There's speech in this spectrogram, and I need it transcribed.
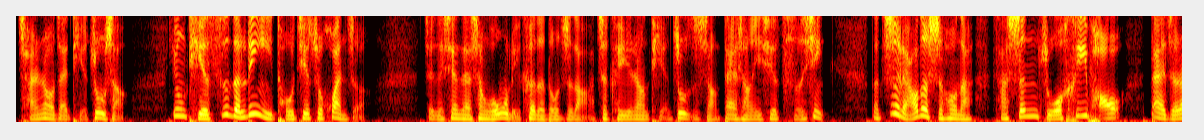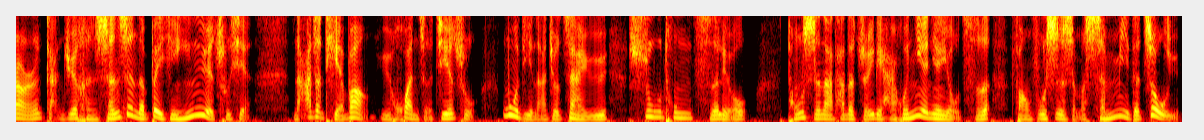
缠绕在铁柱上。用铁丝的另一头接触患者，这个现在上过物理课的都知道啊，这可以让铁柱子上带上一些磁性。那治疗的时候呢，他身着黑袍，带着让人感觉很神圣的背景音乐出现，拿着铁棒与患者接触，目的呢就在于疏通磁流。同时呢，他的嘴里还会念念有词，仿佛是什么神秘的咒语，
